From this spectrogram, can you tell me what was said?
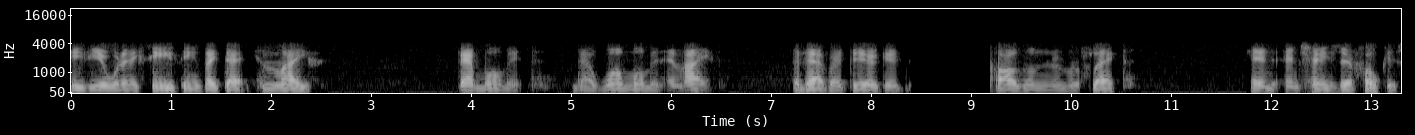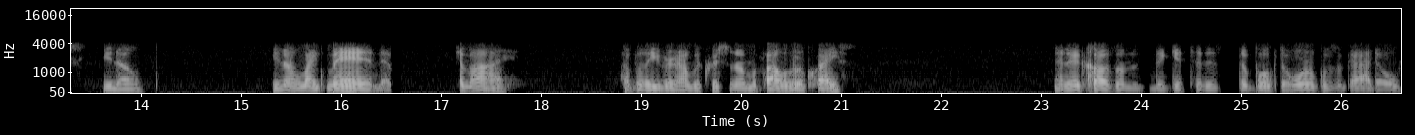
TV or when they see things like that in life, that moment, that one moment in life, that right there could cause them to reflect and and change their focus. You know, you know, like, man, am I a believer? I'm a Christian. I'm a follower of Christ. And it caused them to get to this, the book, the oracles of God, the Old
